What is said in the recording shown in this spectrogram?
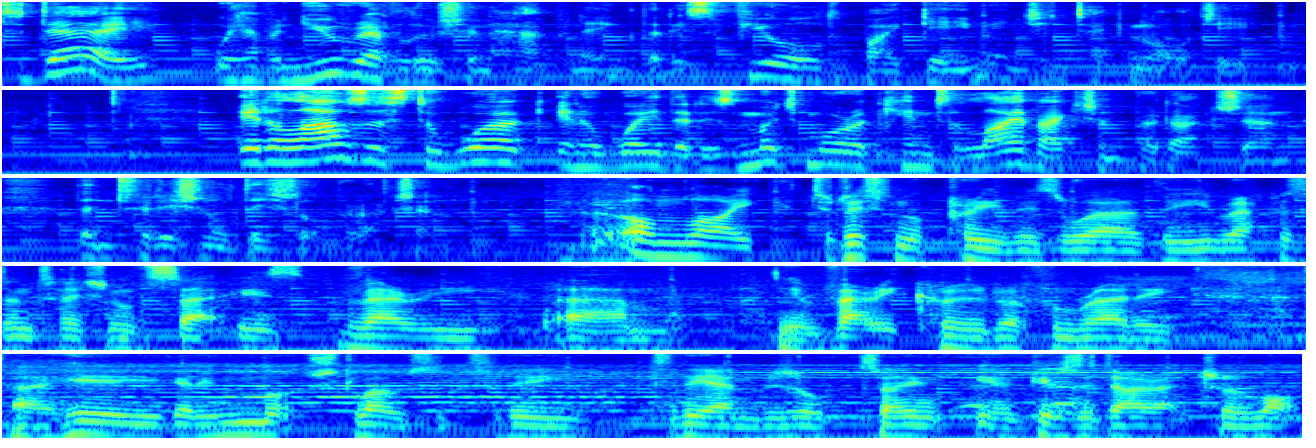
Today, we have a new revolution happening that is fueled by game engine technology. It allows us to work in a way that is much more akin to live action production than traditional digital production. Unlike traditional previs where the representation of set is very um, you know, very crude, rough and ready. Uh, here you're getting much closer to the to the end result. So I think you know, it gives the director a lot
